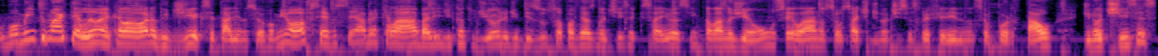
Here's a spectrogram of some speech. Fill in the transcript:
O momento martelão é aquela hora do dia que você tá ali no seu home office, aí você abre aquela aba ali de canto de olho, de bizu, só pra ver as notícias que saiu assim, tá lá no G1, sei lá, no seu site de notícias preferido, no seu portal de notícias.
